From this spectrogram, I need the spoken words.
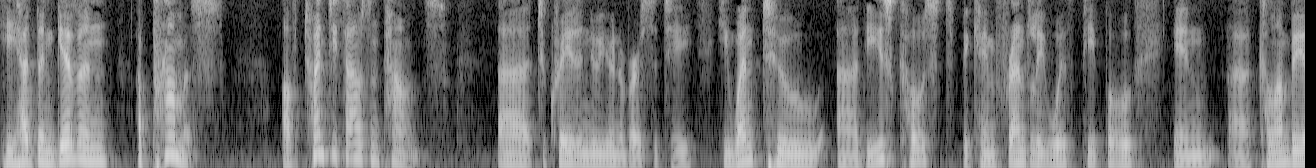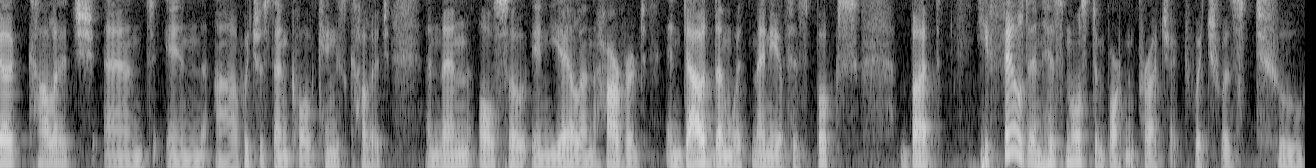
He had been given a promise of 20,000 pounds uh, to create a new university. He went to uh, the East Coast, became friendly with people in uh, Columbia College and in uh, which was then called King's College, and then also in Yale and Harvard. Endowed them with many of his books, but he failed in his most important project, which was to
